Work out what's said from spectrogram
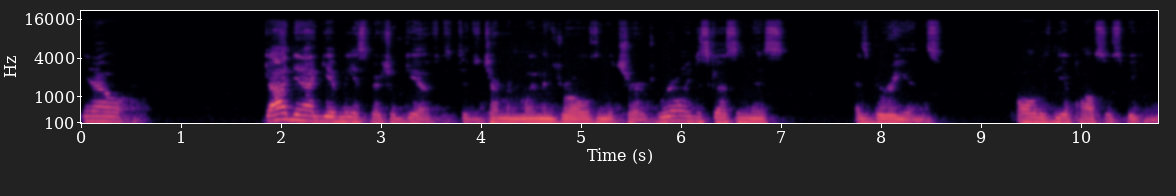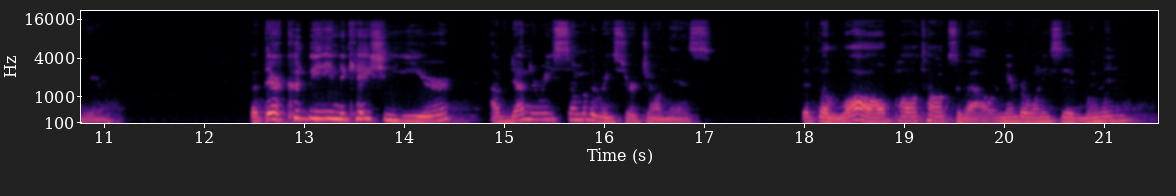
you know, God did not give me a special gift to determine women's roles in the church. We're only discussing this as Bereans. Paul is the apostle speaking here. But there could be an indication here. I've done some of the research on this that the law Paul talks about, remember when he said women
